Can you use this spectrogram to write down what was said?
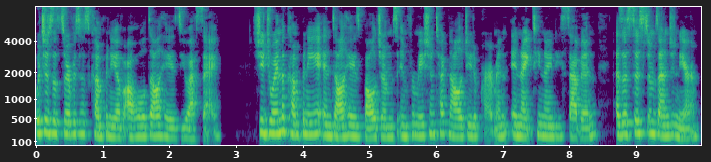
which is a services company of Ahold Delhaize USA. She joined the company in Delhaize Belgium's Information Technology Department in 1997 as a systems engineer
